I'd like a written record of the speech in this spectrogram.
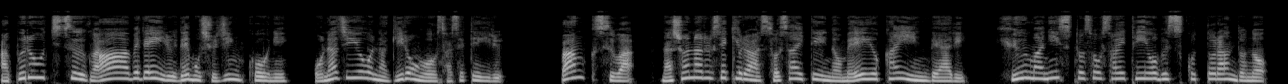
Approach to Garbadale でも主人公に同じような議論をさせている。バンクスは National Secular Society の名誉会員であり、Humanist Society of Scotland の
